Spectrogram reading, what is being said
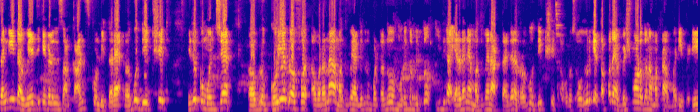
ಸಂಗೀತ ವೇದಿಕೆಗಳಲ್ಲಿ ಸಹ ಕಾಣಿಸ್ಕೊಂಡಿದ್ದಾರೆ. ರಘು ದೀಕ್ಷಿತ್ ಇದಕ್ಕೂ ಮುಂಚೆ ಒಬ್ರು ಕೊರಿಯೋಗ್ರಾಫರ್ ಅವರನ್ನ ಮದುವೆ ಆಗಿದ್ರು, ಬಟ್ ಅದು ಮುರಿದು ಬಿತ್ತು. ಇದೀಗ ಎರಡನೇ ಮದುವೆನ ಆಗ್ತಾ ಇದ್ದಾರೆ ರಘು ದೀಕ್ಷಿತ್ ಅವರು. ಸೊ ಇವ್ರಿಗೆ ತಪ್ಪದೆ ವಿಶ್ ಮಾಡೋದನ್ನ ಮಾತ್ರ ಮರಿಬೇಡಿ.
